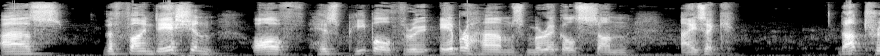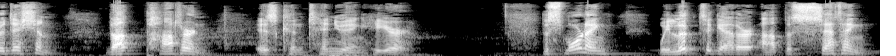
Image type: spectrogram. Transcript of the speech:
as the foundation of his people through Abraham's miracle son, Isaac. That tradition, that pattern is continuing here. This morning, we looked together at the setting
